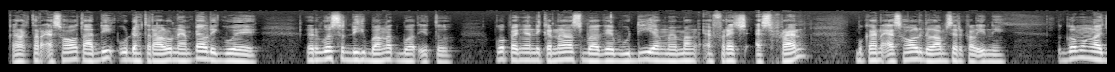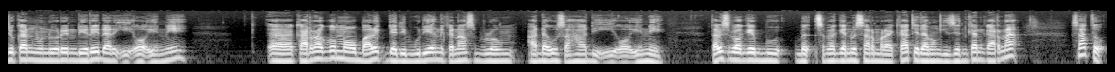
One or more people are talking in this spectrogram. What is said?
karakter asshole tadi udah terlalu nempel di gue. Dan gue sedih banget buat itu. Gue pengen dikenal sebagai Budi yang memang average as friend, bukan asshole di dalam circle ini. Gue mengajukan mundurin diri dari IO ini eh, karena gue mau balik jadi Budi yang dikenal sebelum ada usaha di IO ini. Tapi sebagai bu- be- sebagian besar mereka tidak mengizinkan karena satu,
